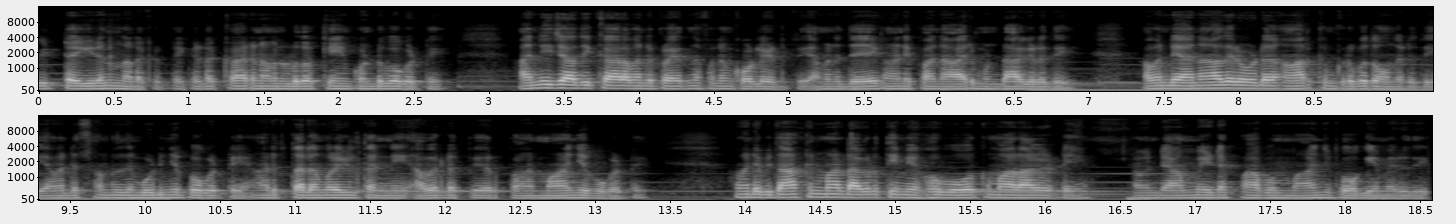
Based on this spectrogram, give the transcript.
വിട്ട് ഇരന്ന് നടക്കട്ടെ കിടക്കാരൻ അവനുള്ളതൊക്കെയും കൊണ്ടുപോകട്ടെ. അന്യജാതിക്കാർ അവന്റെ പ്രയത്നഫലം കൊള്ളയെടുത്തി. അവന് ദയ കാണിപ്പാൻ ആരും ഉണ്ടാകരുത് അവന്റെ അനാഥരോട് ആർക്കും കൃപ തോന്നരുത്. അവന്റെ സന്തതി മുടിഞ്ഞു പോകട്ടെ. അടുത്ത തലമുറയിൽ തന്നെ അവരുടെ പേർ മാഞ്ഞു പോകട്ടെ. അവന്റെ പിതാക്കന്മാരുടെ അകൃത്യം യഹോബ് ഓർക്കുമാറാകട്ടെ. അവന്റെ അമ്മയുടെ പാപം മാഞ്ഞു പോകുകയും വരുതേ.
